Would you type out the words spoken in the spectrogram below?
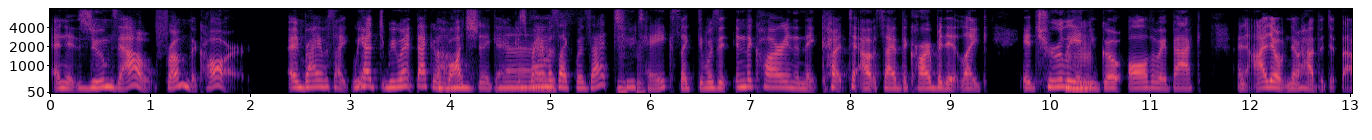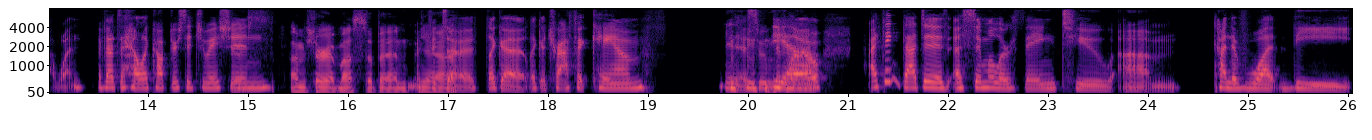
and it zooms out from the car. And Brian was like, we had, we went back and Oh, watched it again because Brian was like, was that 2 Mhm. takes? Like, was it in the car and then they cut to outside the car? But it like, it truly, and you go all the way back. And I don't know how they did that one. If that's a helicopter situation, It's- I'm sure it must have been. if yeah. it's a like a like a traffic cam you know swooping Yeah. low i think that did a similar thing to um kind of what the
